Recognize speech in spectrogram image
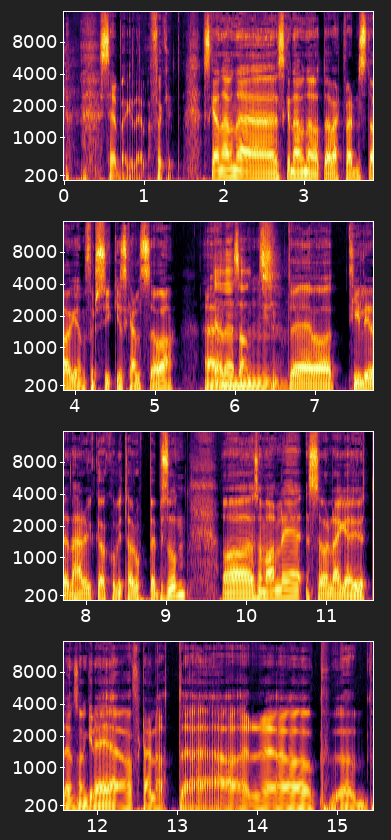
Se begge deler, fuck it. Skal jeg, nevne, skal jeg nevne at det har vært verdensdagen for psykisk helse òg? Ja, det er sant. Det var tidligere denne uka hvor vi tar opp episoden. Og som vanlig så legger jeg ut en sånn greie og forteller at jeg har uh,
